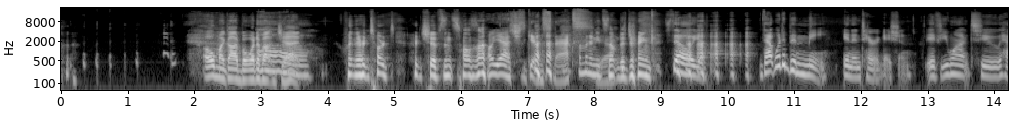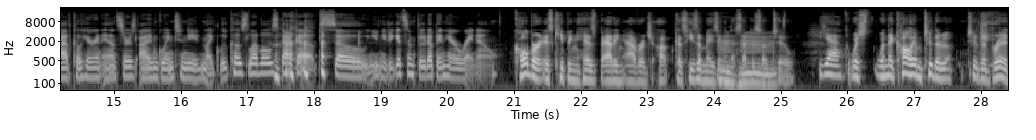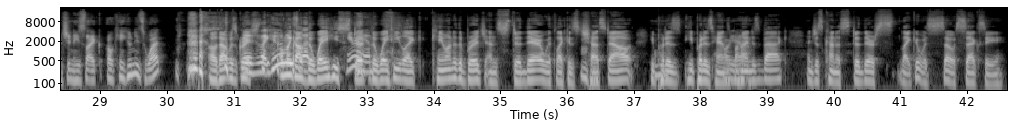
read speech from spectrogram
oh my god! But what about Jet? Ah. When they're tor- her chips and salsa. Oh yeah, she's getting snacks. I'm gonna need Yeah. something to drink. So yeah, that would have been me in interrogation. If you want to have coherent answers, I'm going to need my glucose levels back up. so you need to get some food up in here right now. Culber is keeping his batting average up because he's amazing in this episode mm-hmm. too. Yeah. Which when they call him to the to the bridge and he's like, "Okay, who needs what?" Oh, that was great. Yeah, like, "Who oh my god, what?" the way he stood, the way he like came onto the bridge and stood there with like his mm-hmm. chest out. He put mm-hmm. his he put his hands Oh, yeah. behind his back and just kind of stood there, like it was so sexy.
